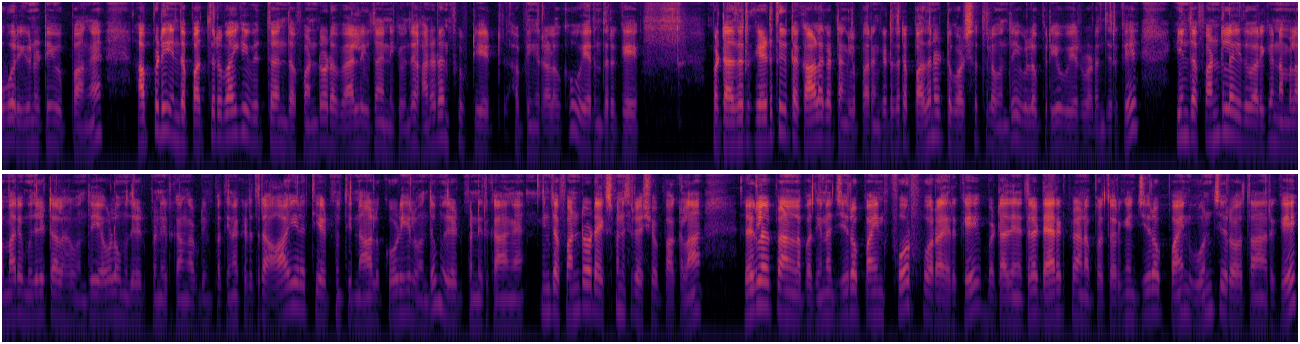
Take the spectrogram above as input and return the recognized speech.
ஒவ்வொரு யூனிட்டையும் விற்பாங்க. அப்படி இந்த பத்து ரூபாய்க்கு விற்ற அந்த ஃபண்டோட வேல்யூ தான் இன்றைக்கி வந்து ஹண்ட்ரட் அண்ட் ஃபிஃப்டி எயிட் அப்படிங்கிற அளவுக்கு உயர்ந்திருக்கு. பட் அதற்கு எடுத்துக்கிட்ட காலகட்டங்கள் பாருங்கள் கிட்டத்தட்ட பதினெட்டு வருஷத்தில் வந்து இவ்வளோ பெரிய உயர்வு அடைஞ்சிருக்கு. இந்த ஃபண்டில் இது வரைக்கும் நம்மள மாதிரி முதலீட்டாளர்கள் வந்து எவ்வளோ முதலீடு பண்ணியிருக்காங்க அப்படின்னு பார்த்தீங்கன்னா கிட்டத்தட்ட ஆயிரத்தி எட்நூற்றி நாலு கோடிகள் வந்து முதலீடு பண்ணியிருக்காங்க இந்த ஃபண்டோட எக்ஸ்பென்ஸ் ரேஷியோ பார்க்கலாம். ரெகுலர் பிளானில் பார்த்தீங்கன்னா ஜீரோ பாயிண்ட் ஃபோர் ஃபோராக இருக்குது பட் அதே நேரத்தில் டேரக்ட் பிளானை பொறுத்த வரைக்கும் ஜீரோ பாயிண்ட் ஒன் ஜீரோ தான் இருக்குது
